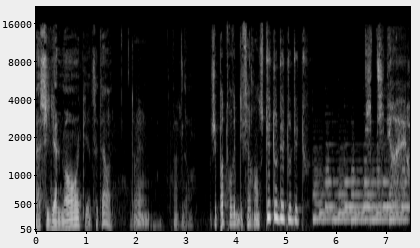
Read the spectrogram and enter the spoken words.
un signalement, etc. Ouais. J'ai pas trouvé de différence. Du tout, du tout, du tout. Itinéraire,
